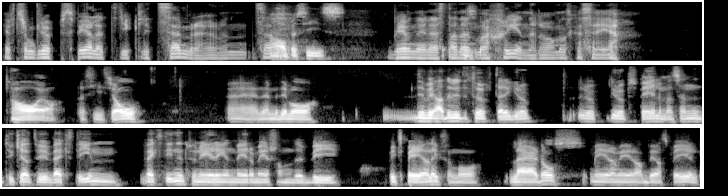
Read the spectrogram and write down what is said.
Eftersom gruppspelet gick lite sämre. Men sen ja, precis. blev ni nästan en maskin eller vad man ska säga. Ja, ja, precis. Ja, Eh, nej, men det var, det, vi hade lite tufft där i grupp, grupp, gruppspel, men sen tycker jag att vi växte in, växte in i turneringen mer och mer som det, vi fick spela liksom och lärde oss mer och mer av deras spel.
